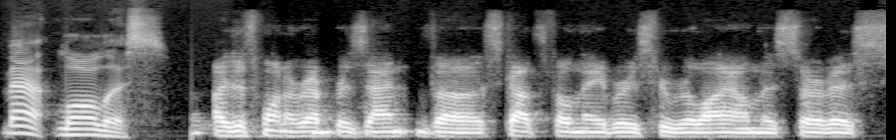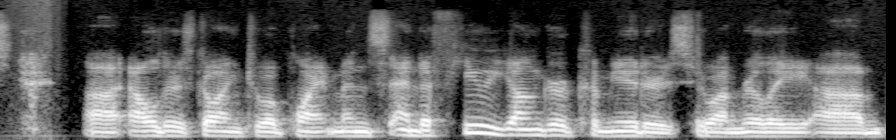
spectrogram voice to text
Matt Lawless. I just want to represent the Scottsville neighbors who rely on this service, uh, elders going to appointments, and a few younger commuters who I'm really um,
